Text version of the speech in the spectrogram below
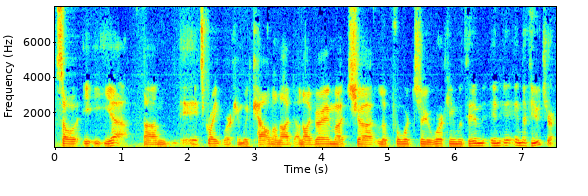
so, yeah, um, it's great working with Cal, and I, and I very much look forward to working with him in, in the future.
